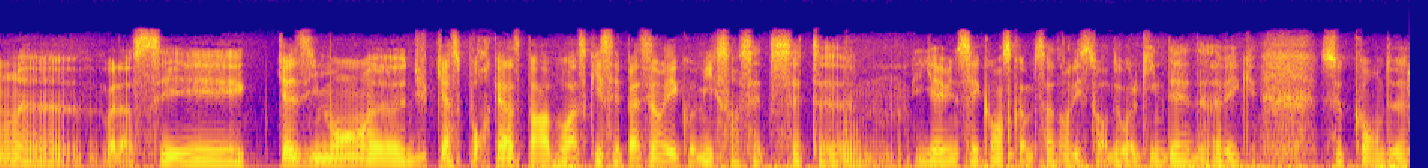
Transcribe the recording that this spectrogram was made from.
Euh, voilà, c'est quasiment euh, du case pour case par rapport à ce qui s'est passé dans les comics. hein, cette, cette, euh, il y a une séquence comme ça dans l'histoire de Walking Dead avec ce camp de,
